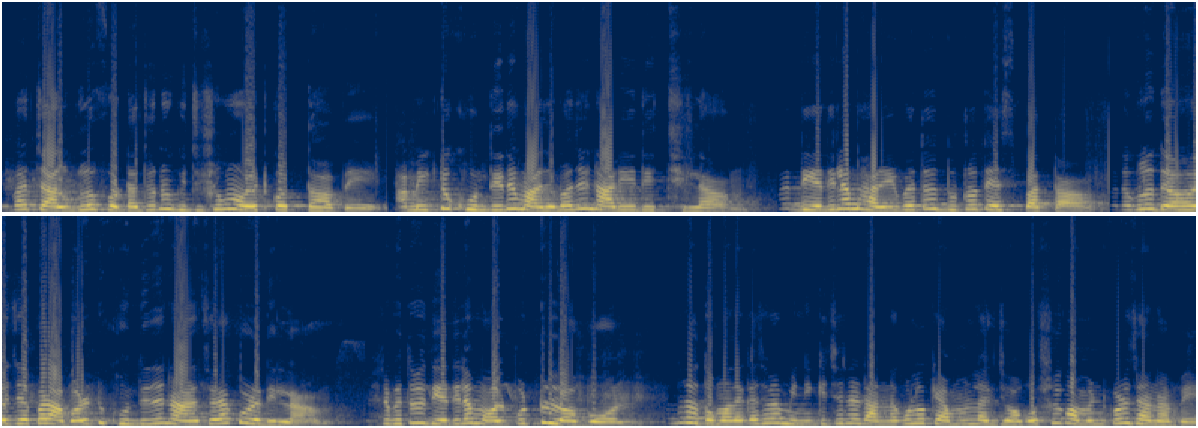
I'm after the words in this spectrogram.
এবার চালগুলো ফোটার জন্য কিছু সময় ওয়েট করতে হবে। আমি একটু খুন্তি দিয়ে মাঝে মাঝে নাড়িয়ে দিচ্ছিলাম। দিয়ে দিলাম হাঁড়ির ভেতরে দুটো তেজপাতা। পাতাগুলো দেওয়া হয়ে যাওয়ার পর আবার একটু খুন্তি দিয়ে নাড়াচাড়া করে দিলাম। ভেতরে দিয়ে দিলাম অল্প একটু লবণ। বন্ধুরা, তোমাদের কাছে আমার মিনি কিচেনের রান্নাগুলো কেমন লাগছে অবশ্যই কমেন্ট করে জানাবে।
